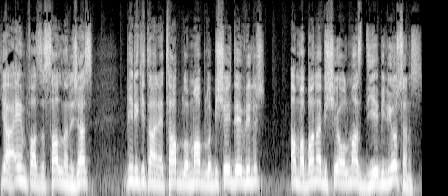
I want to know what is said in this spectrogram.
Ya en fazla sallanacağız. Bir iki tane tablo mablo bir şey devrilir. Ama bana bir şey olmaz diyebiliyorsanız.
